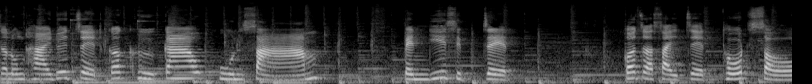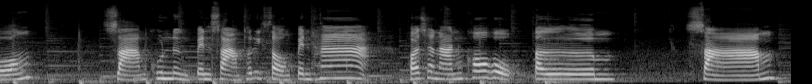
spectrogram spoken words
จะลงท้ายด้วย 7 ก็คือ 9 คูณ 3 เป็น 27 ก็จะใส่ 7 ทด 2 3 คูณ 1 เป็น 3 ทดอีก 2 เป็น 5 เพราะฉะนั้นข้อ 6 เติม 3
